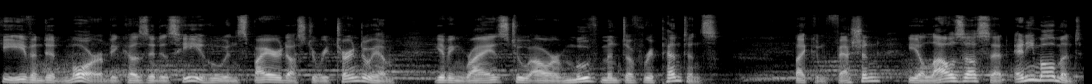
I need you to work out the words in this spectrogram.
He even did more because it is He who inspired us to return to Him, giving rise to our movement of repentance. By confession, He allows us at any moment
